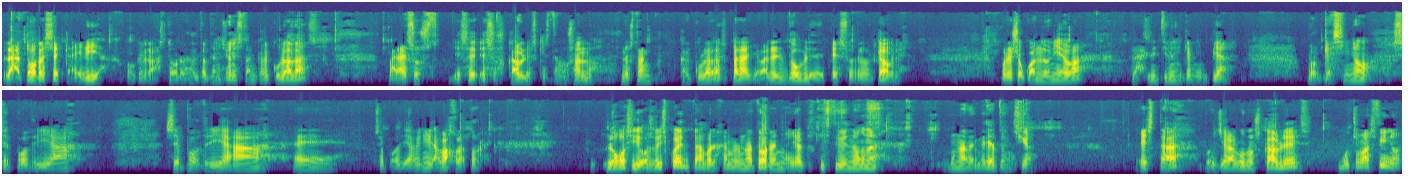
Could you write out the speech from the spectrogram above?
La torre se caería, porque las torres de alta tensión están calculadas para esos, esos cables que están usando. No están calculadas para llevar el doble de peso del cable. Por eso cuando nieva las tienen que limpiar. Porque si no se podría se podría eh, se podría venir abajo la torre. Luego si os dais cuenta, por ejemplo, una torre, aquí estoy viendo una, una de media tensión. Esta pues llega con unos cables mucho más finos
